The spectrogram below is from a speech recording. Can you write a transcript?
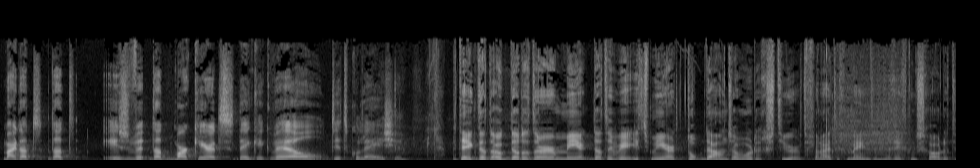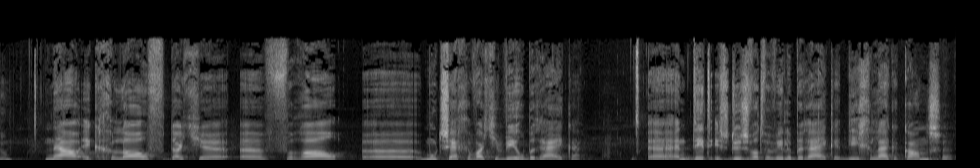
Maar dat, dat, is, dat markeert denk ik wel dit college. Betekent dat ook dat, het er meer, dat er weer iets meer top-down zou worden gestuurd vanuit de gemeente richting scholen toe? Nou, ik geloof dat je eh, vooral eh, moet zeggen wat je wil bereiken. Eh, en dit is dus wat we willen bereiken, die gelijke kansen.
